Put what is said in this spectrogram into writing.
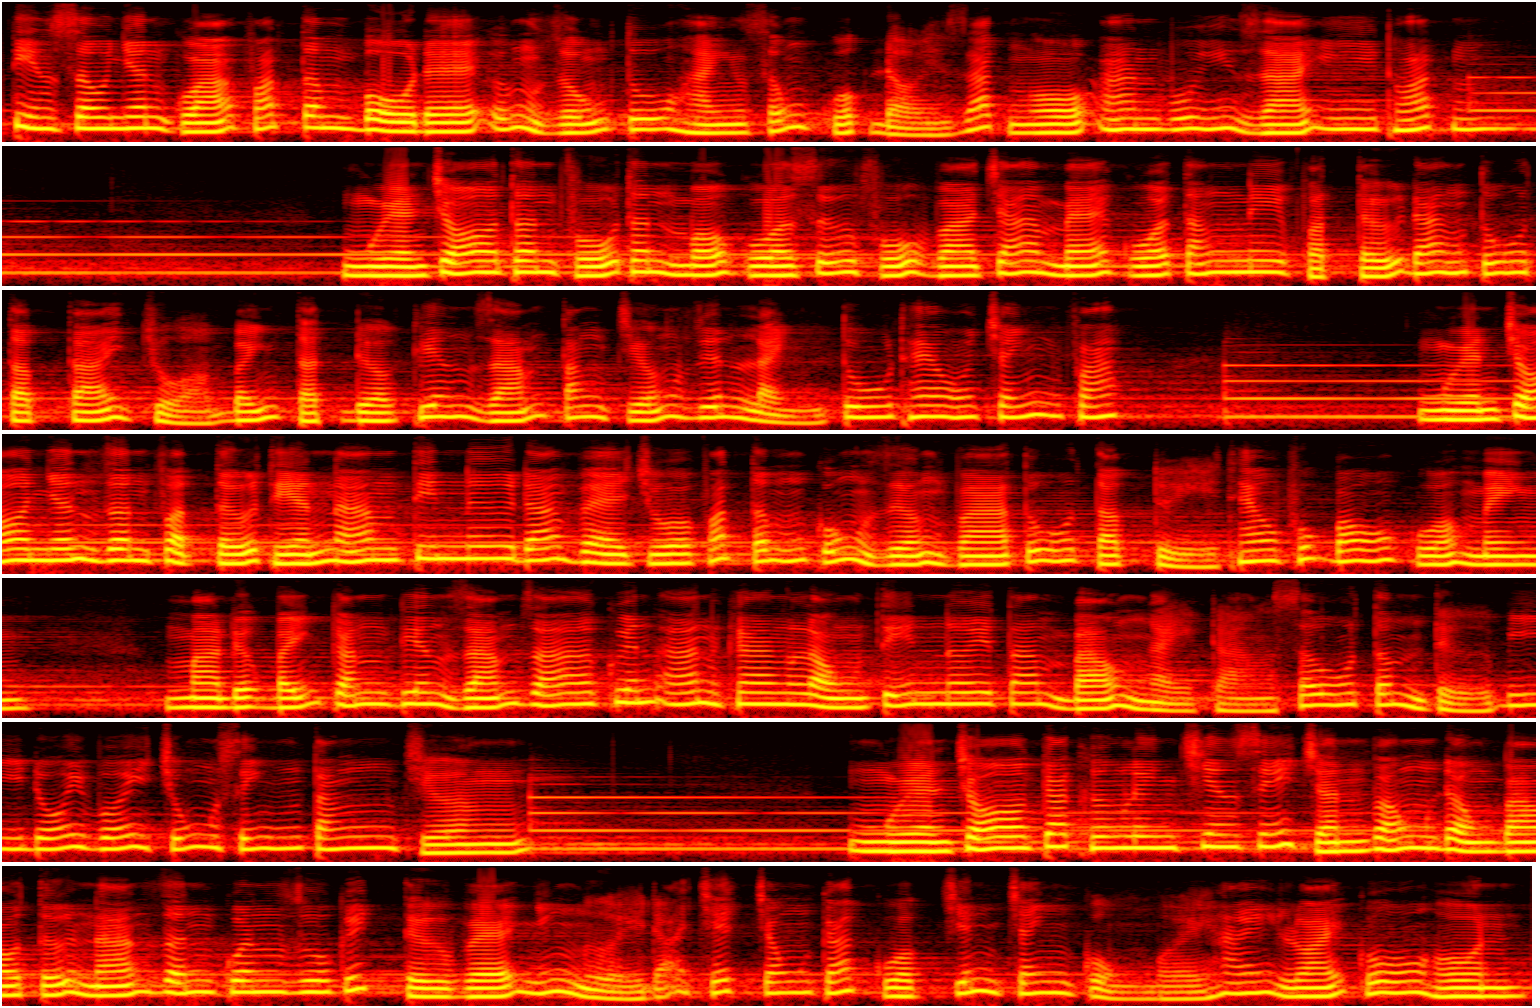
Tin sâu nhân quả phát tâm bồ đề ứng dụng tu hành sống cuộc đời giác ngộ an vui giải thoát. Nguyện cho thân phụ, thân mẫu của sư phụ và cha mẹ của tăng ni Phật tử đang tu tập tại chùa Bánh Tật được thiên giám tăng trưởng duyên lành tu theo chánh pháp. Nguyện cho nhân dân Phật tử thiền nam tín nữ đã về chùa phát tâm cúng dường và tu tập tùy theo phúc báu của mình mà được bánh căn tiên giám gia khuyên an khang lòng tin nơi tam bảo ngày càng sâu tâm tử bi đối với chúng sinh tăng trường Nguyện cho các hương linh chiến sĩ trần vong đồng bào tử nạn dân quân du kích tử vệ những người đã chết trong các cuộc chiến tranh cùng mười hai loài cô hồn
